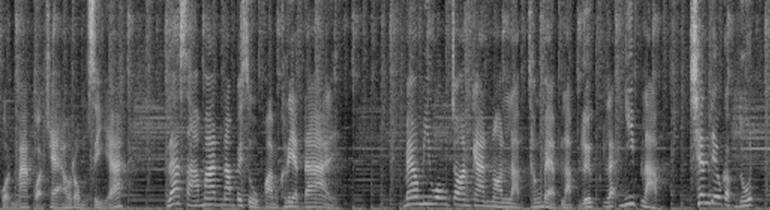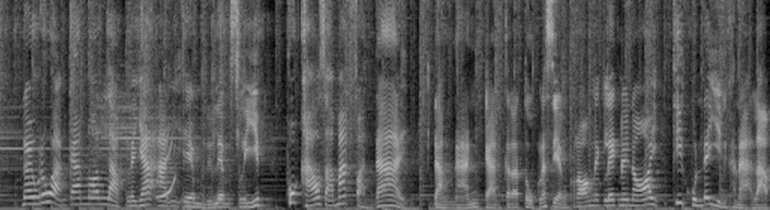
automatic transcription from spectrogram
ผลมากกว่าแค่อารมณ์เสีย และสามารถนำไปสู่ความเครียดได้ แมวมีวงจรการนอนหลับทั้งแบบหลับลึกและงีบหลับ เช่นเดียวกับนุษย์ ในระหว่างการนอนหลับระยะ REM หรือ REM sleep พวกเขาสามารถฝันได้ ดังนั้นการกระตุกและเสียงคล้องเล็กๆ น้อยๆ ที่คุณได้ยินขณะหลับ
